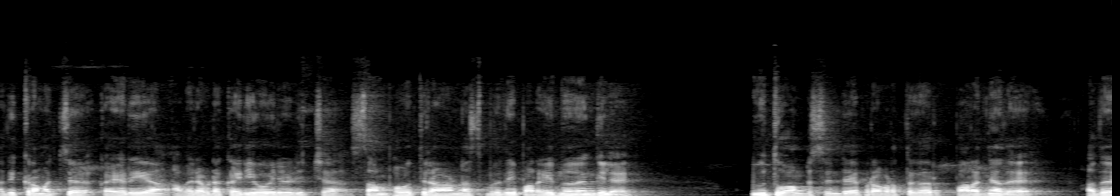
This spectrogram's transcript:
അതിക്രമിച്ച് കയറിയ അവരവിടെ കരിയോലൊഴിച്ച സംഭവത്തിലാണ് സ്മൃതി പറയുന്നതെങ്കിൽ യൂത്ത് കോൺഗ്രസിന്റെ പ്രവർത്തകർ പറഞ്ഞത് അത്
